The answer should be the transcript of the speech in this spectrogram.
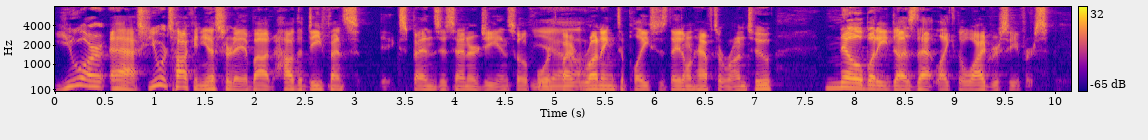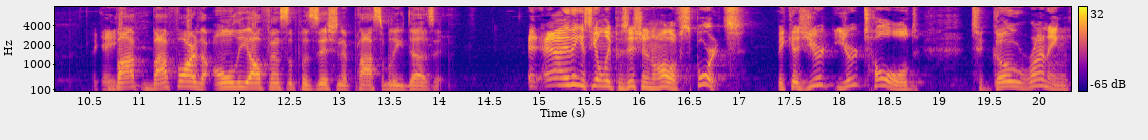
You are asked. You were talking yesterday about how the defense expends its energy and so forth yeah. by running to places they don't have to run to. Nobody does that like the wide receivers. Okay. By, by far the only offensive position that possibly does it. And I think it's the only position in all of sports because you're you're told to go running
